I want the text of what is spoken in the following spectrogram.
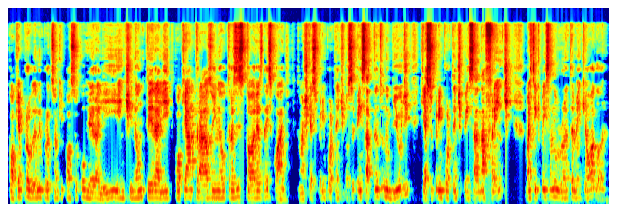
qualquer problema em produção que possa ocorrer ali e a gente não ter ali qualquer atraso em outras histórias da squad. Então acho que é super importante você pensar tanto no build, que é super importante pensar na frente, mas tem que pensar no run também, que é o agora.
